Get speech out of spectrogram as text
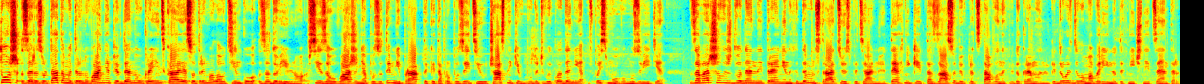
Тож, за результатами тренування, Південноукраїнська АЕС отримала оцінку задовільно. Всі зауваження, позитивні практики та пропозиції учасників будуть викладені в письмовому звіті. Завершили ж дводенний тренінг демонстрацію спеціальної техніки та засобів, представлених відокремленим підрозділом аварійно-технічний центр.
